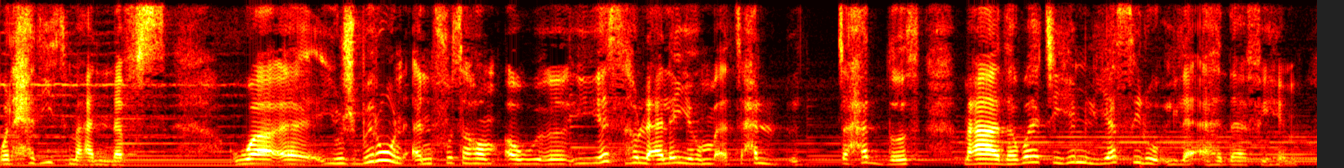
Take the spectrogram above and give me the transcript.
والحديث مع النفس. ويجبرون أنفسهم أو يسهل عليهم التحدث مع ذواتهم ليصلوا إلى أهدافهم.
